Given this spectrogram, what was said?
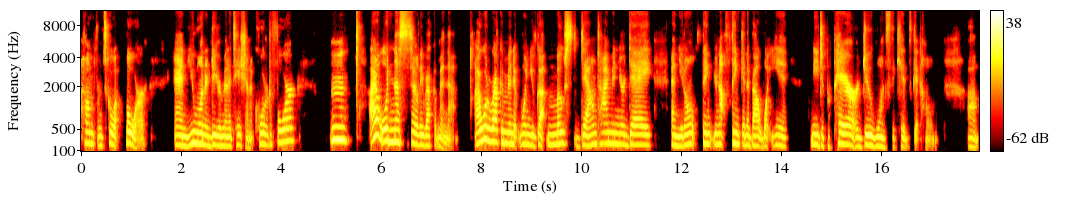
home from school at four and you want to do your meditation at quarter to four, mm, I wouldn't necessarily recommend that. I would recommend it when you've got most downtime in your day and you don't think you're not thinking about what you need to prepare or do once the kids get home. Um,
